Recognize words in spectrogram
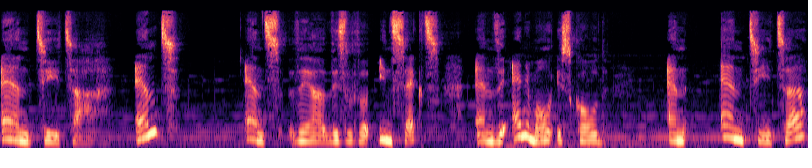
Anteater. Ant? Ants, they are these little insects, and the animal is called an anteater,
